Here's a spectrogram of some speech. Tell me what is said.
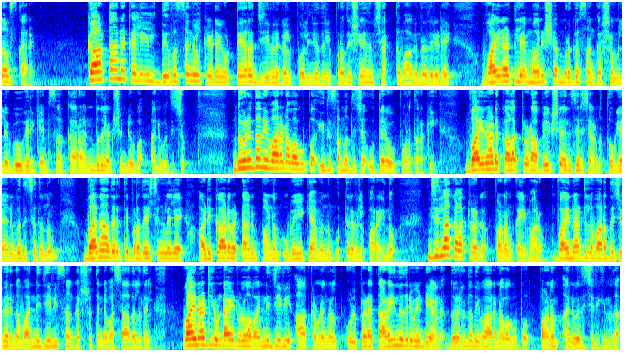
നമസ്കാരം. കാട്ടാനക്കലിയിൽ ദിവസങ്ങൾക്കിടെ ഒട്ടേറെ ജീവനുകൾ പൊലിഞ്ഞതിൽ പ്രതിഷേധം ശക്തമാകുന്നതിനിടെ വയനാട്ടിലെ മനുഷ്യ മൃഗസംഘർഷം ലഘൂകരിക്കാൻ സർക്കാർ അൻപത് ലക്ഷം രൂപ അനുവദിച്ചു. ദുരന്ത നിവാരണ വകുപ്പ് ഇത് സംബന്ധിച്ച ഉത്തരവ് പുറത്തിറക്കി. വയനാട് കളക്ടറുടെ അപേക്ഷ അനുസരിച്ചാണ് തുക അനുവദിച്ചതെന്നും വന അതിർത്തി പ്രദേശങ്ങളിലെ അടിക്കാട് വെട്ടാനും പണം ഉപയോഗിക്കാമെന്നും ഉത്തരവിൽ പറയുന്നു. ജില്ലാ കളക്ടർക്ക് പണം കൈമാറും. വയനാട്ടിൽ വർദ്ധിച്ചു വരുന്ന വന്യജീവി സംഘർഷത്തിന്റെ പശ്ചാത്തലത്തിൽ വയനാട്ടിൽ ഉണ്ടായിട്ടുള്ള വന്യജീവി ആക്രമണങ്ങൾ ഉൾപ്പെടെ തടയുന്നതിന് വേണ്ടിയാണ് ദുരന്ത നിവാരണ വകുപ്പ് പണം അനുവദിച്ചിരിക്കുന്നത്.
